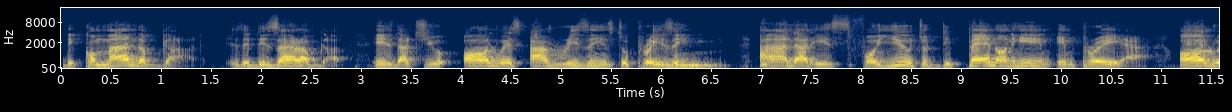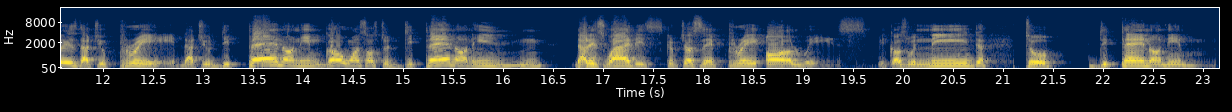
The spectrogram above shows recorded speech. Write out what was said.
the command of God is the desire of God is that you always have reasons to praise him. And that is for you to depend on Him in prayer. Always that you pray, that you depend on Him. God wants us to depend on Him. That is why the scriptures say pray always. Because we need to depend on Him.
